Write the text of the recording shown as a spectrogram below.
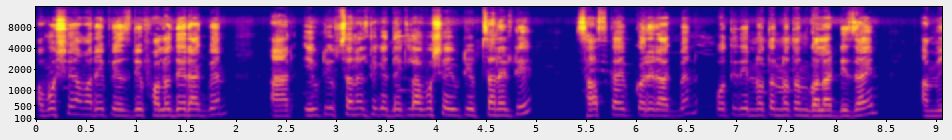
অবশ্যই আমার এই পেজটি ফলো দিয়ে রাখবেন। আর ইউটিউব চ্যানেল থেকে দেখলে অবশ্যই ইউটিউব চ্যানেলটি সাবস্ক্রাইব করে রাখবেন। প্রতিদিন নতুন নতুন গলার ডিজাইন আমি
